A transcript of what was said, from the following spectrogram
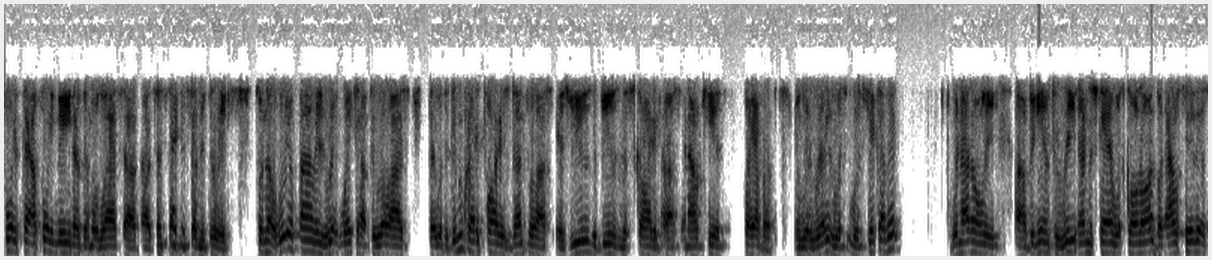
40, 40 million of them over the last, uh, uh, since 1973. So no, we are finally waking up to realize that what the Democratic Party has done for us is used, abused, and discarded us and our kids forever. And we're ready, we're, we're sick of it. We're not only uh, beginning to read and understand what's going on, but I'll say this,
